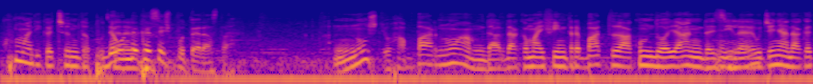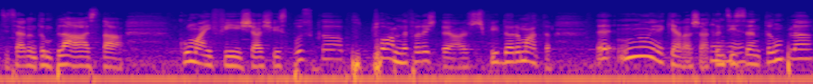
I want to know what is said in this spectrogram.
cum adică ce-mi dă putere? De unde găsești puterea asta? Nu știu, habar nu am, dar dacă m-ai fi întrebat acum 2 ani de zile, uh-huh. Eugenia, dacă ți s-ar întâmpla asta, cum ai fi? Și aș fi spus că, Doamne ferește, aș fi dărâmată. E, nu e chiar așa. Când uh-huh. ți se întâmplă,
